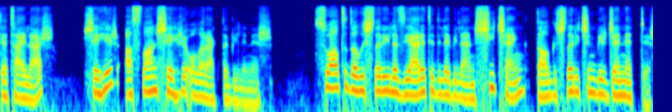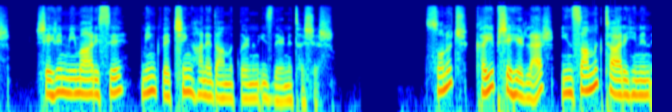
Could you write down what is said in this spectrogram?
Detaylar Şehir, Aslan Şehri olarak da bilinir. Sualtı dalışlarıyla ziyaret edilebilen Xicheng, dalgıçlar için bir cennettir. Şehrin mimarisi, Ming ve Qing hanedanlıklarının izlerini taşır. Sonuç, kayıp şehirler, insanlık tarihinin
